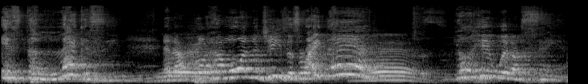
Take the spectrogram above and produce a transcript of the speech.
It's the legacy. And I brought her on to Jesus right there. Yes. Y'all hear what I'm saying?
